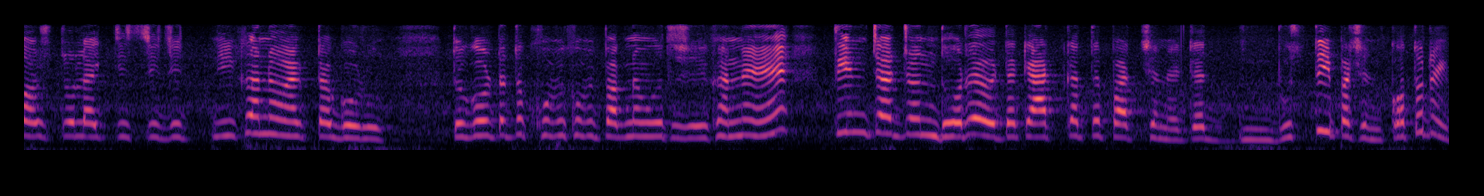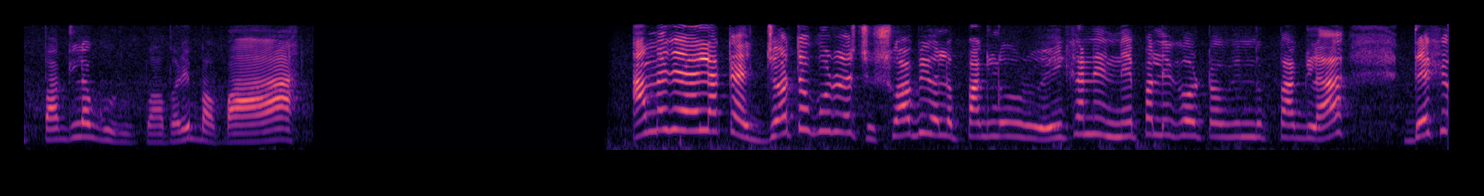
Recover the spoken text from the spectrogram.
কষ্ট লাগতেছে যে এখানেও একটা গরু। তো গরুটা তো খুবই খুবই পাগনামি করতেছে। এখানে তিন চারজন ধরে ওটাকে আটকাতে পারছে না। এটা বুঝতেই পারছেন কতটাই পাগলা গরু। বাবারে বাবা! আমাদের এলাকায় যত গরু আছে, সবই হলো পাগলা গরু। এখানে নেপালি গরুটাও কিন্তু পাগলা। দেখে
